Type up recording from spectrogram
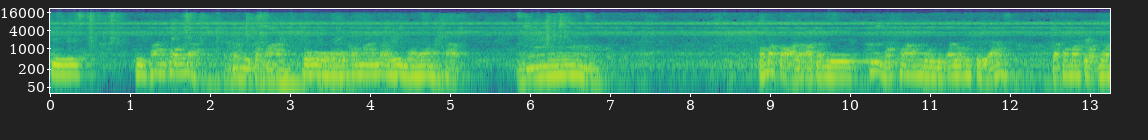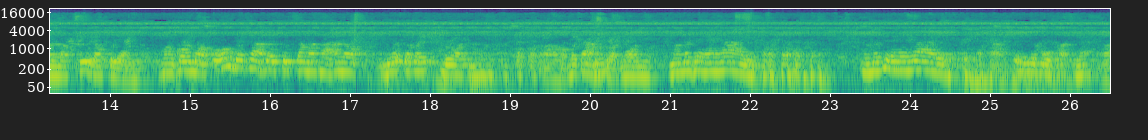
กี่กี่พันคนละไม่มีประมาณ โอ้ประมาณได้ที่ไหนอะครับ อืม เพราะเมื่อก่อนเราอาจจะมีคลื่นของความดูดิ่งอารมณ์เสีย แต่พอมาสวดมนต์เราคลื่นเราเปลี่ยนบางคนบอกโอ้ไม่กล้าไปฝึกกรรมฐานหรอกเดี๋ยวจะไปบวชนะเอ่อไม่กล้ามาสวดมนต์มันไม่ใช่ง่ายๆมันไม่ใช่ง่ายๆครับที่จะบวชเนี่ยเอ่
